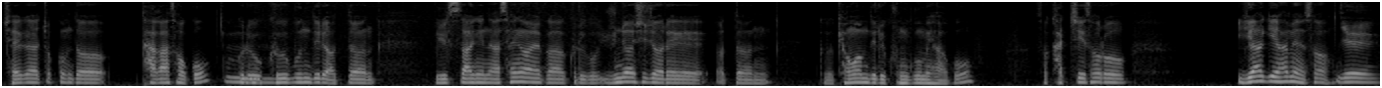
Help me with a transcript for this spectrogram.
제가 조금 더 다가서고 음. 그리고 그분들의 어떤 일상이나 생활과 그리고 유년 시절의 어떤 그 경험들이 궁금해하고 그래서 같이 서로 이야기하면서 예.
